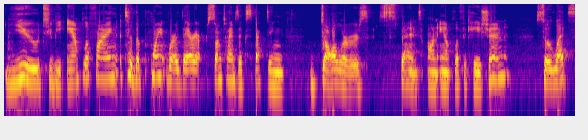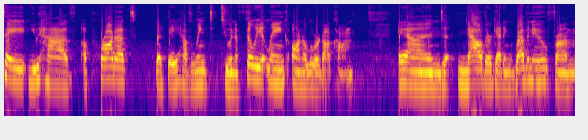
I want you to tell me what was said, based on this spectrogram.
you to be amplifying to the point where they're sometimes expecting dollars spent on amplification. So let's say you have a product that they have linked to an affiliate link on allure.com. And now they're getting revenue from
